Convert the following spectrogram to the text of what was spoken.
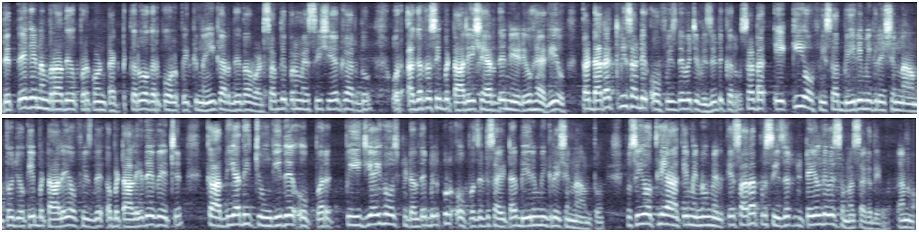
ਦਿੱਤੇ ਗਏ ਨੰਬਰਾਂ ਦੇ ਉੱਪਰ ਕੰਟੈਕਟ ਕਰੋ। ਅਗਰ ਕਾਲ ਪਿਕ ਨਹੀਂ ਕਰਦੇ ਤਾਂ WhatsApp ਦੇ ਉੱਪਰ ਮੈਸੇਜ ਸ਼ੇਅਰ ਕਰ ਦਿਓ। ਔਰ ਅਗਰ ਤੁਸੀਂ ਬਟਾਲੀ ਸ਼ਹਿਰ ਦੇ ਨੇੜਿਓ ਹੈਗੇ ਹੋ, ਤਾਂ ਡਾਇਰੈਕਟਲੀ ਸਾਡੇ ਆਫਿਸ ਦੇ ਵਿੱਚ ਵਿਜ਼ਿਟ ਕਰੋ। ਸਾਡਾ ਇੱਕ ਹੀ ਆਫਿਸ ਆ ਬੀਰ ਇਮੀਗ੍ਰੇਸ਼ਨ ਨਾਮ ਤੋਂ, ਜੋ ਕਿ ਬਟਾਲੇ ਆਫਿਸ ਦੇ ਬਟਾਲੇ ਦੇ ਵਿੱਚ ਕਾਦੀਆ ਦੀ ਚੁੰਗੀ ਦੇ ਉੱਪਰ ਪੀਜੀਆਈ ਹਸਪੀਟਲ ਦੇ ਬਿਲਕੁਲ ਆਪੋਜ਼ਿਟ ਸਾਈਟ ਆ ਬੀਰ ਇਮੀਗ੍ਰੇਸ਼ਨ ਨਾਮ ਤੋਂ। ਤੁਸੀਂ ਉੱਥੇ ਆ ਕੇ ਮੈਨੂੰ ਮਿਲ ਕੇ ਸਾਰਾ ਪ੍ਰੋਸੀਜਰ ਡਿਟੇਲ ਦੇ ਵਿੱਚ ਸਮਝ ਸਕਦੇ ਹੋ। ਧੰਨਵਾਦ।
